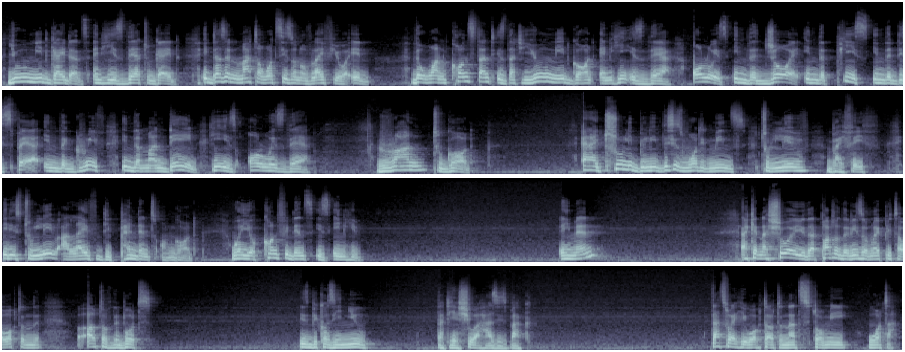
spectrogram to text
You need guidance, and He is there to guide. It doesn't matter what season of life you are in. The one constant is that you need God, and He is there. Always in the joy, in the peace, in the despair, in the grief, in the mundane, He is always there. Run to God. And I truly believe this is what it means to live by faith. It is to live a life dependent on God, where your confidence is in Him. Amen? I can assure you that part of the reason why Peter walked on the, out of the boat is because he knew that Yeshua has his back. That's why he walked out on that stormy water.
